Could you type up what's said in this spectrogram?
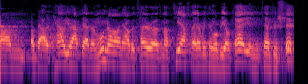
um, about how you have to have emunah and how the Torah is maftiach that everything will be okay and you can't do shtick.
